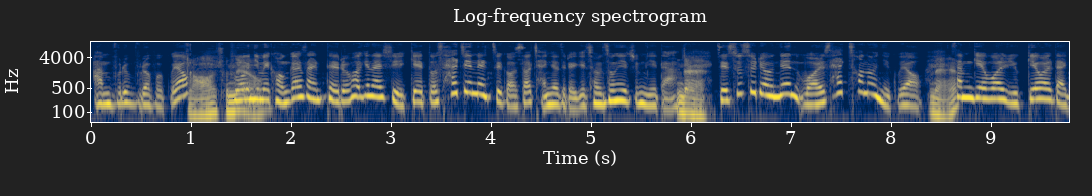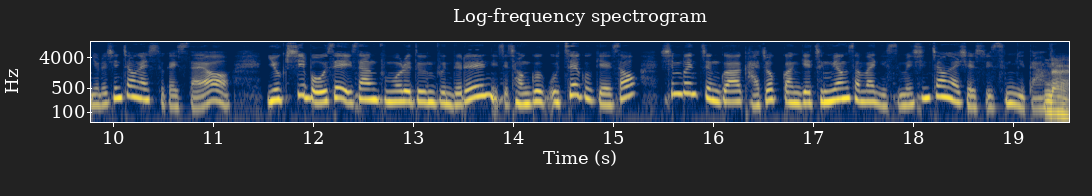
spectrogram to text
안부를 물어보고요. 아, 좋네요. 부모님의 건강 상태를 확인할 수 있게 또 사진을 찍어서 자녀들에게 전송해 줍니다. 네. 이제 수수료는 월 4,000원이고요. 네. 3개월, 6개월 단위로 신청할 수가 있어요. 65세 이상 부모를 둔 분들은 이제 전국 우체국에서 신분증과 가족관계 증명서만 있으면 신청하실 수 있습니다. 네.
